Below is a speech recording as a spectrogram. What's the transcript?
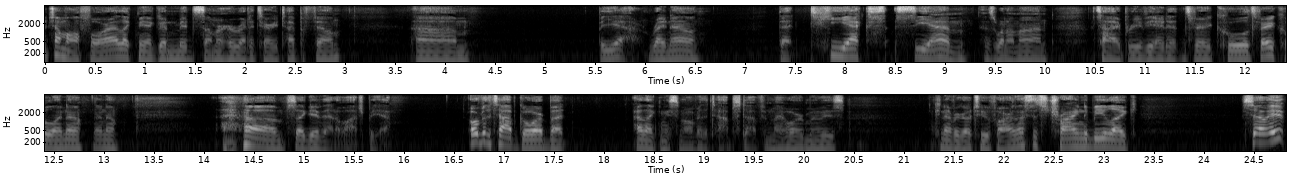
which I'm all for. I like me a good Midsommar hereditary type of film. Um, but yeah, right now, that TXCM is what I'm on. That's how I abbreviate it. It's very cool. It's very cool. I know. I know. Um, so I gave that a watch. But yeah, over the top gore, but I like me some over the top stuff in my horror movies. can never go too far unless it's trying to be like. So it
